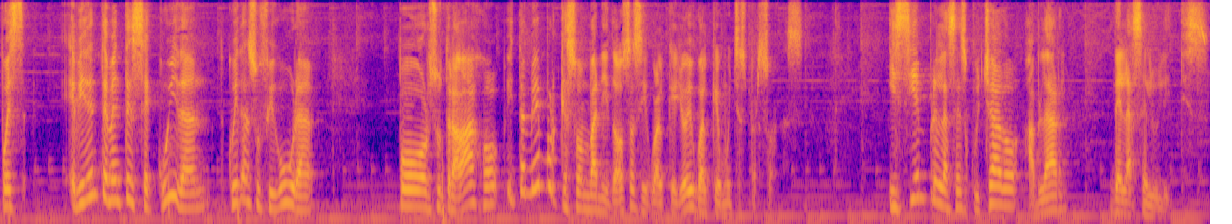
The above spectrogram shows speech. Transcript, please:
pues evidentemente se cuidan, cuidan su figura por su trabajo y también porque son vanidosas, igual que yo, igual que muchas personas y siempre las he escuchado hablar de la celulitis.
